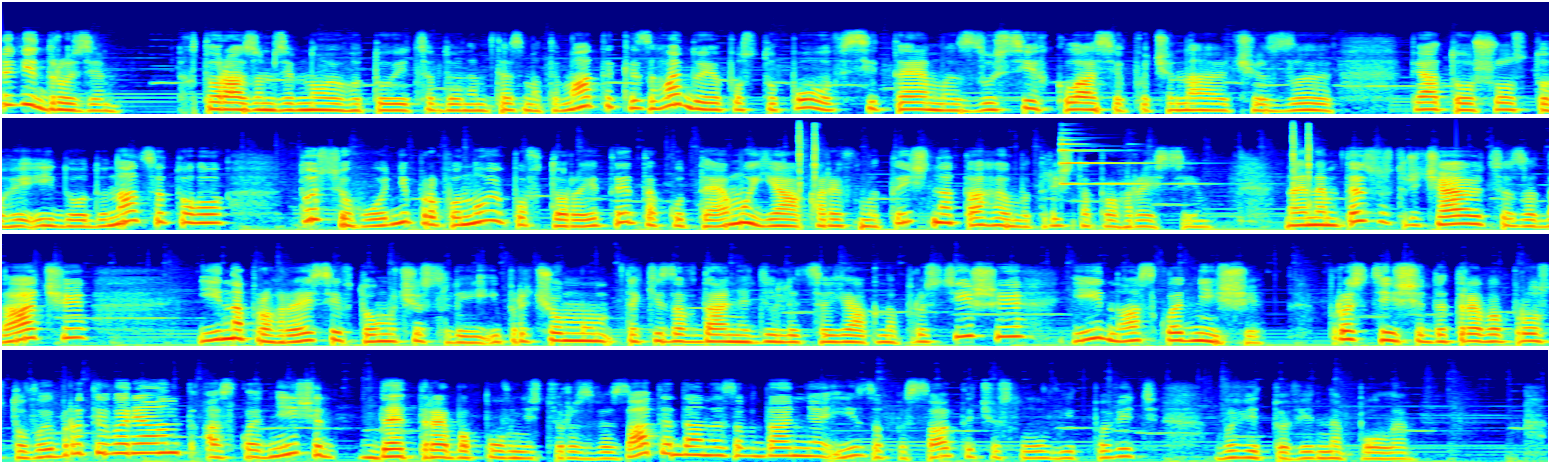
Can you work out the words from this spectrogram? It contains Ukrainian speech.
Привіт, друзі! Хто разом зі мною готується до НМТ з математики, згадує поступово всі теми з усіх класів, починаючи з 5, 6 і до 11, то сьогодні пропоную повторити таку тему, як арифметична та геометрична прогресії. На НМТ зустрічаються задачі і на прогресії в тому числі. І причому такі завдання діляться як на простіші і на складніші. Простіші, де треба просто вибрати варіант, а складніші, де треба повністю розв'язати дане завдання і записати число у відповідь в відповідне поле.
